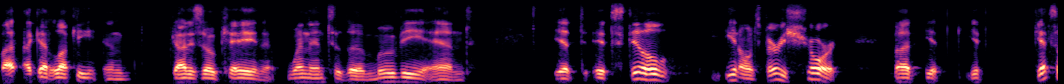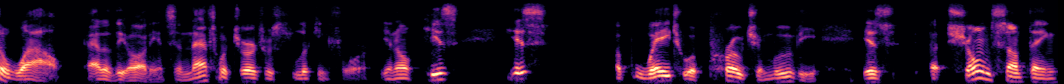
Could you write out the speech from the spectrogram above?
but I got lucky and got his okay, and it went into the movie, and it it still, you know, it's very short, but it it gets a wow out of the audience, and that's what George was looking for. You know, his his way to approach a movie is uh, show him something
